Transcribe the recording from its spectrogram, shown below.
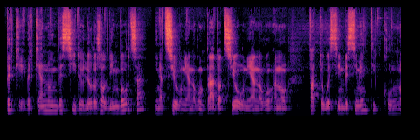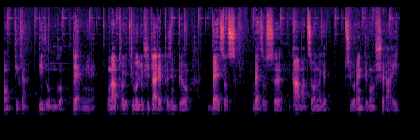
Perché? Perché hanno investito i loro soldi in borsa, in azioni, hanno comprato azioni, hanno, hanno fatto questi investimenti con un'ottica di lungo termine. Un altro che ti voglio citare è per esempio Bezos. Bezos, Amazon, che sicuramente conoscerai,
